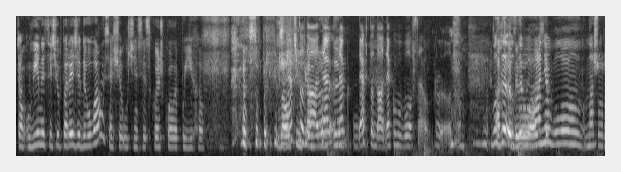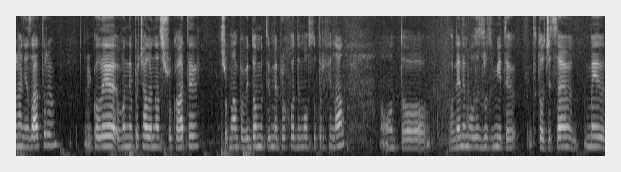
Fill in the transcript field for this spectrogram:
там у Вінниці чи в Парижі дивувалися, що учень сільської школи поїхав в суперфінал Дехто да, чемпіонату. де, де, дехто да, декому було все одно. Ну, здивування було нашого організатора, коли вони почали нас шукати, щоб нам повідомити, ми проходимо в суперфінал. От, то вони не могли зрозуміти, хто чи це ми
